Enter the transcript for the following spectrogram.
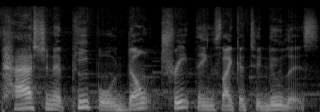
passionate people don't treat things like a to do list.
